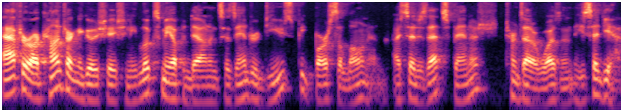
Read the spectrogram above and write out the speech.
After our contract negotiation, he looks me up and down and says, Andrew, do you speak Barcelonan? I said, Is that Spanish? Turns out it wasn't. He said, Yeah.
